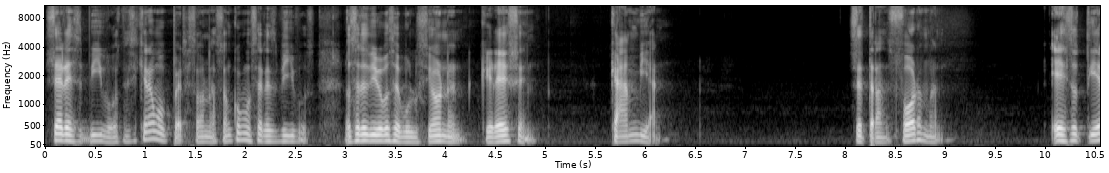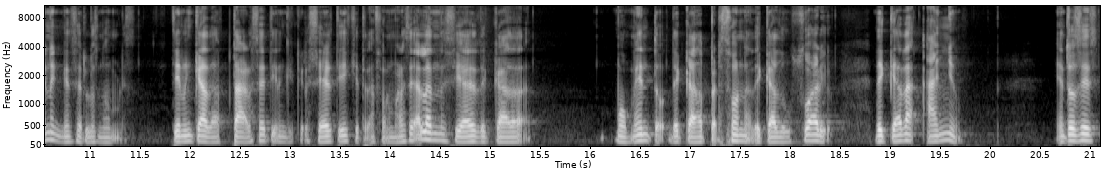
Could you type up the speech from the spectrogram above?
seres vivos, ni siquiera como personas, son como seres vivos. Los seres vivos evolucionan, crecen, cambian, se transforman. Eso tienen que ser los nombres. Tienen que adaptarse, tienen que crecer, tienen que transformarse a las necesidades de cada momento, de cada persona, de cada usuario, de cada año. Entonces,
